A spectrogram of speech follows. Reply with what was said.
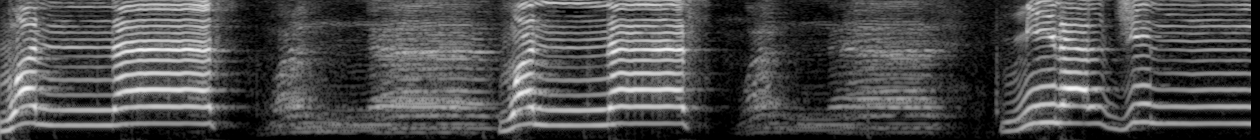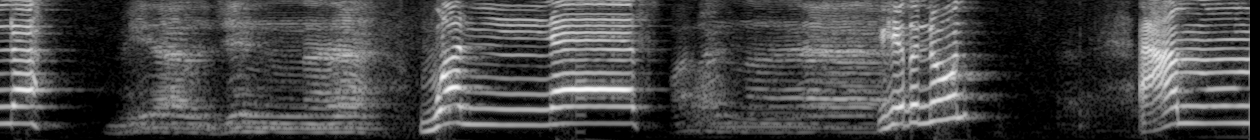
Wan nas. Wan nas. Wan nas. Wan nas. من الجنة من الجنة والناس You hear the noon? عم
